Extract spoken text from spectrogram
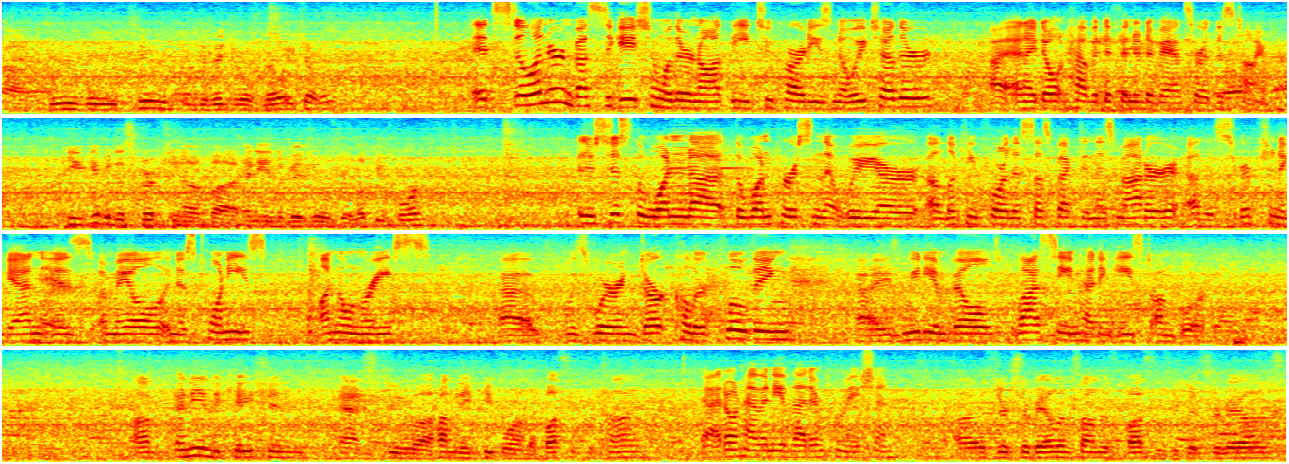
Uh, do the two individuals know each other? It's still under investigation whether or not the two parties know each other, uh, and I don't have a definitive answer at this time. Can you give a description of uh, any individuals you're looking for? There's just the one, uh, the one person that we are uh, looking for, the suspect in this matter. Uh, the description again is a male in his 20s, unknown race, uh, was wearing dark colored clothing, uh, he's medium build, last seen heading east on Bloor. Um, any indication as to uh, how many people were on the bus at the time? Yeah, I don't have any of that information. is there surveillance on this bus? Is it good surveillance?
